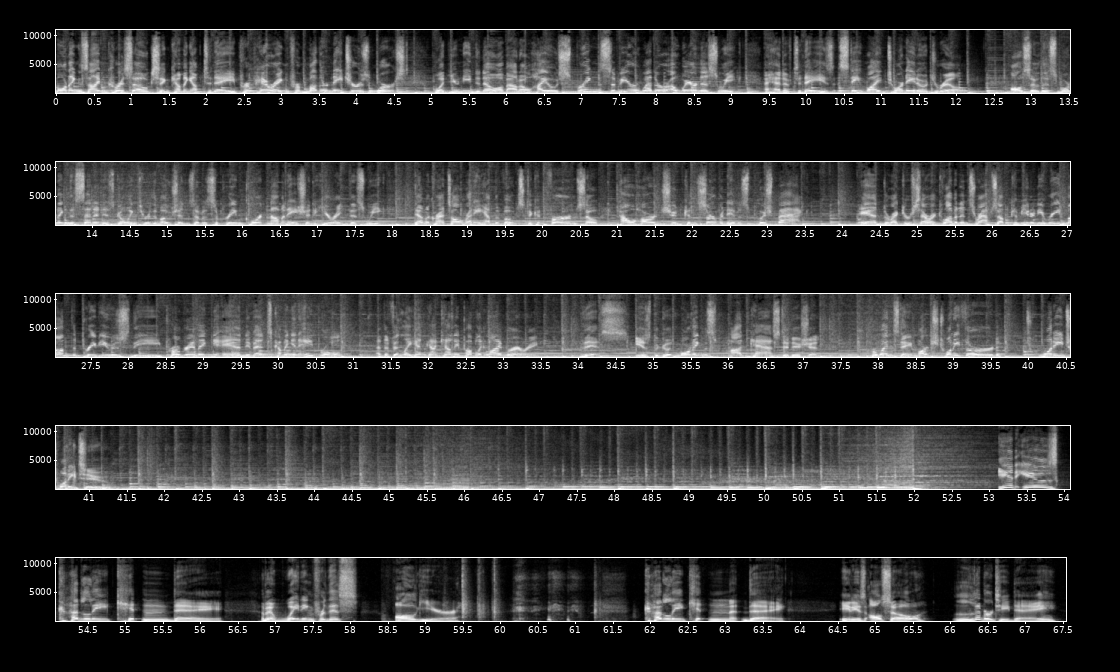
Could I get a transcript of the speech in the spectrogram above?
mornings, I'm Chris Oakes, and coming up today, preparing for Mother Nature's worst. What you need to know about Ohio's Spring Severe Weather Awareness Week ahead of today's statewide tornado drill. Also, this morning, the Senate is going through the motions of a Supreme Court nomination hearing this week. Democrats already have the votes to confirm, so how hard should conservatives push back? And director Sarah Clevidence wraps up Community Read Month and previews the programming and events coming in April at the Findlay Hancock County Public Library. This is the Good Mornings Podcast Edition for Wednesday, March 23rd, 2022. It is Cuddly Kitten Day. I've been waiting for this all year. Cuddly Kitten Day. It is also Liberty Day.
